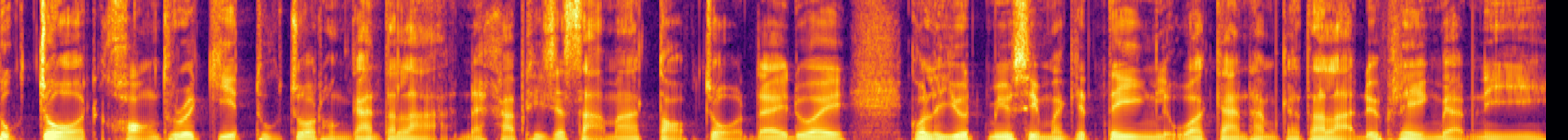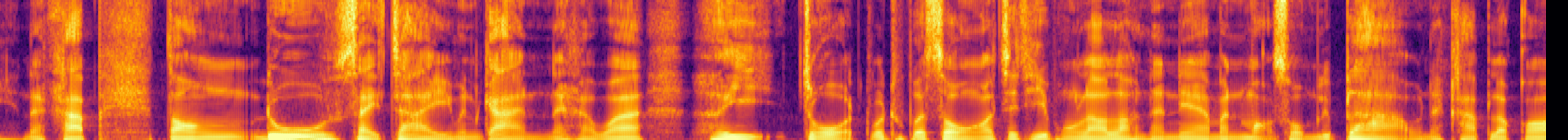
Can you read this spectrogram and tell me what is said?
ทุกโจทย์ของธุรกิจทุกโจทย์ของการตลาดนะครับที่จะสามารถตอบโจทย์ได้ด้วยกลยุทธ์ music marketing หรือว่าการทำการตลาดด้วยเพลงแบบนี้นะครับต้องดูใส่ใจเหมือนกันนะครับว่าเฮ้ยโจทย์วัตถุประสงค์ objective ของเราเหล่านั้นเนี่ยมันเหมาะสมหรือเปล่านะครับแล้วก็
